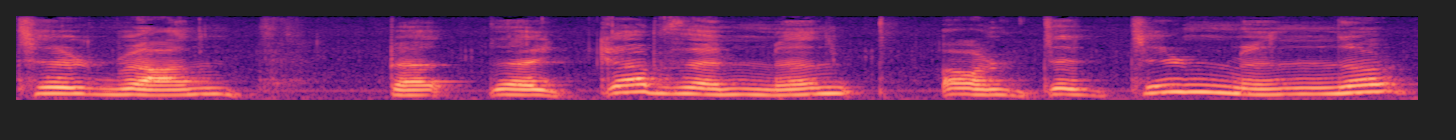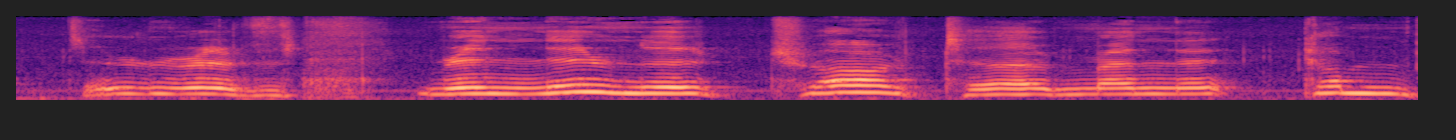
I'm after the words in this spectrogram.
to run, but the government are determined not to re- renew the charter when it comes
